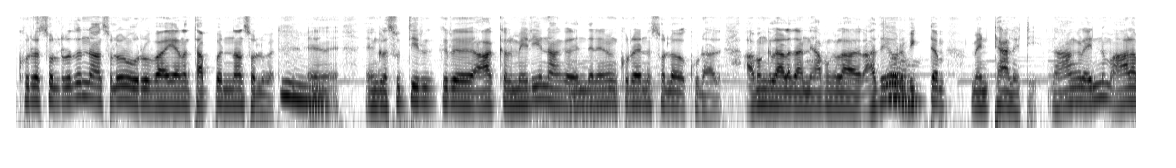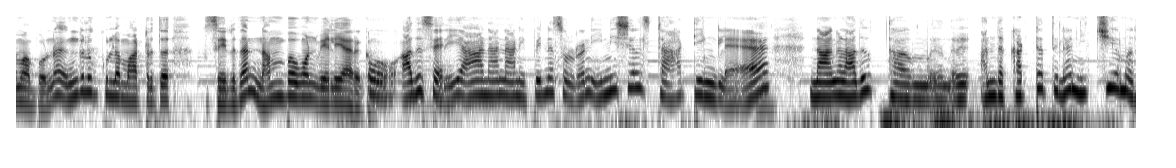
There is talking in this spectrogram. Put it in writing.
குறை சொல்கிறதும் நான் சொல்லுவேன் ஒரு வகையான தப்புன்னு தான் சொல்லுவேன். எங்களை சுற்றி இருக்கிற ஆக்கள் மேலேயும் நாங்கள் எந்த நேரம் குறைன்னு சொல்லக்கூடாது. அவங்களால தானே அவங்களால அதே ஒரு விக்டம் மென்டாலிட்டி நாங்கள் இன்னும் ஆழமாக போனால் எங்களுக்குள்ள மாற்றத்தை செய்கிறது தான் நம்பர் ஒன் வேலையாக இருக்கும் அது சரி. ஆனால் நான் இப்போ என்ன சொல்கிறேன் இனிஷியல் ஸ்டார்டிங்கில் நாங்கள் அது த- அந்த கட்டத்தில் நிச்சயமறிய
